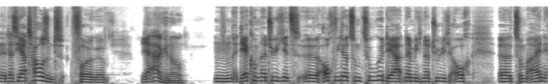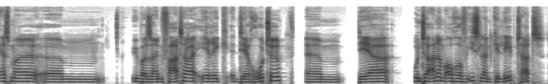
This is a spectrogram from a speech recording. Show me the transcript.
äh, das Jahrtausend-Folge. Ja, genau. Mm, der kommt natürlich jetzt äh, auch wieder zum Zuge. Der hat nämlich natürlich auch äh, zum einen erstmal ähm, über seinen Vater Erik der Rote, ähm, der unter anderem auch auf Island gelebt hat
